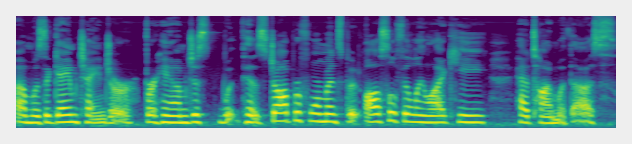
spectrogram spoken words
um, was a game changer for him, just with his job performance, but also feeling like he had time with us.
